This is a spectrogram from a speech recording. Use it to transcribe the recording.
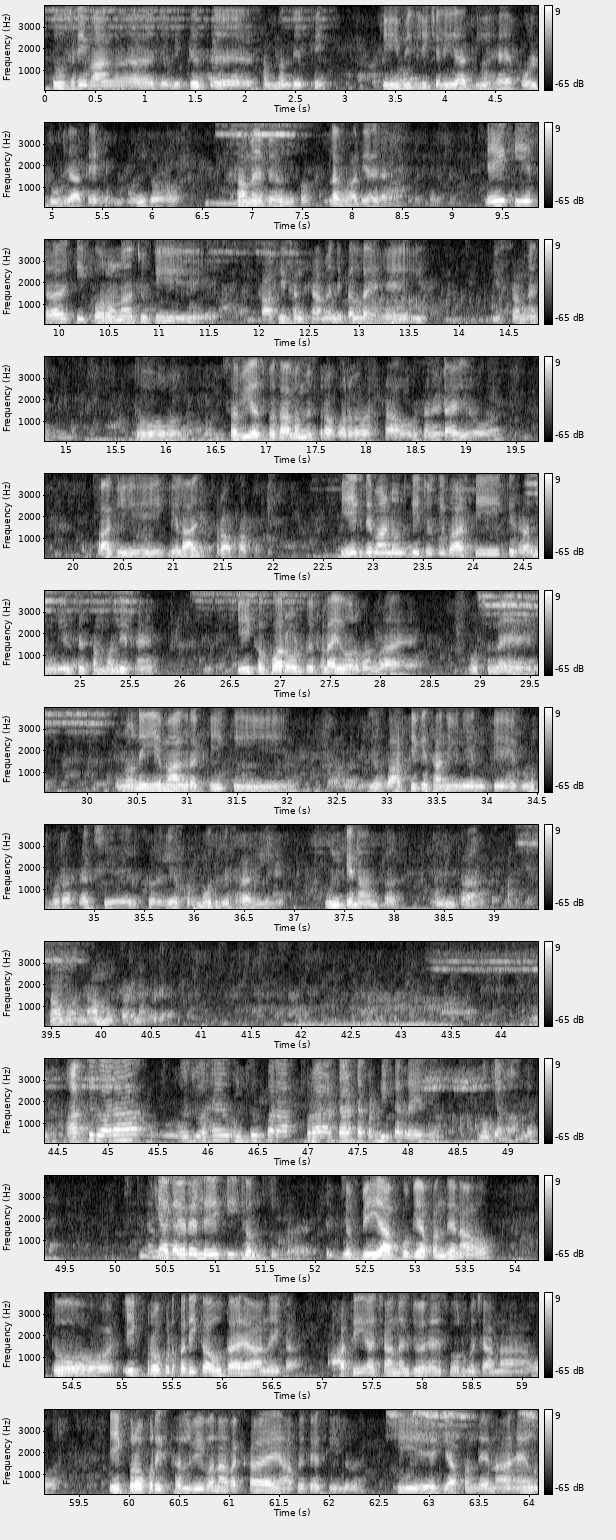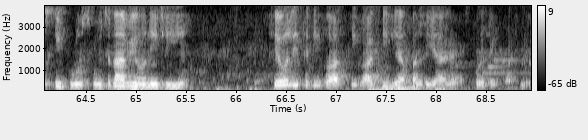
दूसरी मांग, जो विद्युत, संबंधित थी कि बिजली चली जाती है, पोल टूट जाते हैं, उनको समय पे उनको लगवा दिया जाए। एक ये था कि कोरोना चूँकि काफ़ी संख्या में निकल रहे हैं इस इस समय तो सभी अस्पतालों में प्रॉपर व्यवस्था हो सैनिटाइज हो बाकी इलाज प्रॉपर हो। एक डिमांड उनकी, जो कि भारतीय किसान यूनियन से संबंधित हैं ये ककवा रोड पे फ्लाई ओवर बन रहा है, उसमें उन्होंने ये मांग रखी कि जो भारतीय किसान यूनियन के भूतपूर्व अध्यक्ष स्वर्गीय प्रमोद मिश्रा जी हैं, उनके नाम पर उनका नाम, नामकरण हो जाए। आपके द्वारा जो है, उनके ऊपर आप थोड़ा डांट डपट भी कर रहे थे वो क्या मामला था क्या कह रहे थे कि कम से- जब भी आपको ज्ञापन देना हो तो एक प्रॉपर तरीका होता है आने का। आते ही अचानक जो है शोर मचाना और एक प्रॉपर स्थल भी बना रखा है यहाँ पे तहसील में कि ज्ञापन देना है उसकी पूर्व सूचना भी होनी चाहिए। केवल इतनी बात थी बाकी ज्ञापन लिया गया कोई दिक्कत नहीं।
